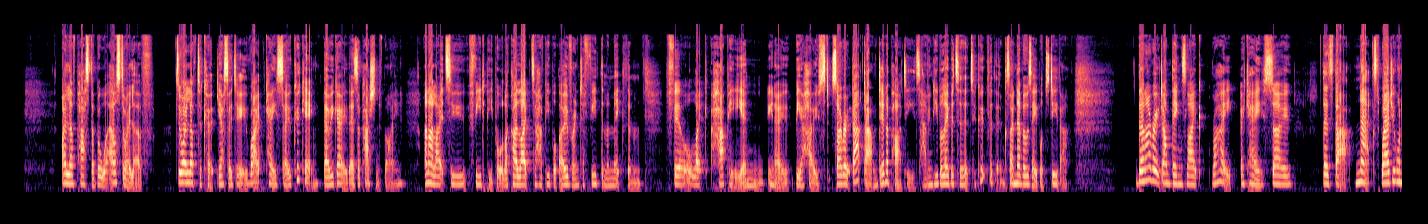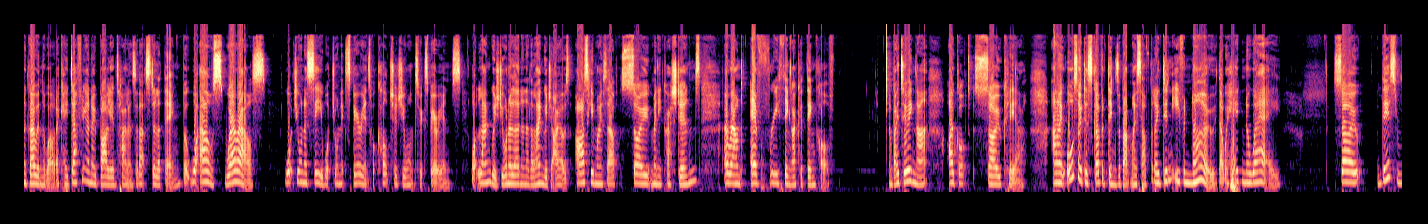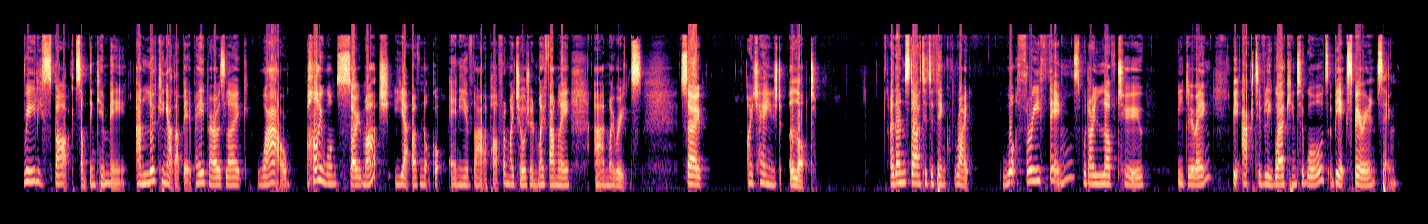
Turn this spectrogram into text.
I love pasta, but what else do I love? Do I love to cook? Yes, I do. Right. Okay. So, cooking, there we go. There's a passion of mine. And I like to feed people. Like, I like to have people over and to feed them and make them feel like happy and you know be a host. So i wrote that down dinner parties having people over to, to cook for them because i never was able to do that. Then i wrote down things like right okay so there's that. Next where do you want to go in the world? Okay definitely i know bali and thailand so that's still a thing but what else? Where else what do you want to see? What do you want to experience? What culture do you want to experience? What language? Do you want to learn another language? I was asking myself so many questions around everything I could think of. And by doing that, I got so clear. And I also discovered things about myself that I didn't even know that were hidden away. So this really sparked something in me. And looking at that bit of paper, I was like, wow, I want so much, yet I've not got any of that apart from my children, my family, and my roots. So I changed a lot. I then started to think, right, what three things would I love to be doing, be actively working towards, be experiencing?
